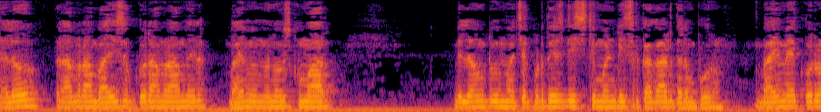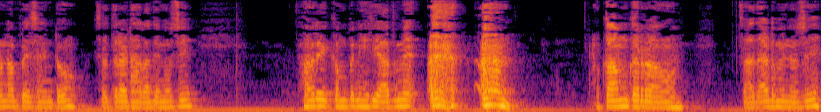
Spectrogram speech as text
हेलो राम राम भाई, सबको राम राम मेरा। भाई, मैं Manoj Kumar. Belong to Himachal Pradesh, district Mandi, Sarkaghat, Dharampur. भाई, मैं कोरोना पेशेंट हूँ, सत्रह अठारह दिनों से। हर एक कंपनी रियाद में काम कर रहा हूँ, सात आठ महीनों से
